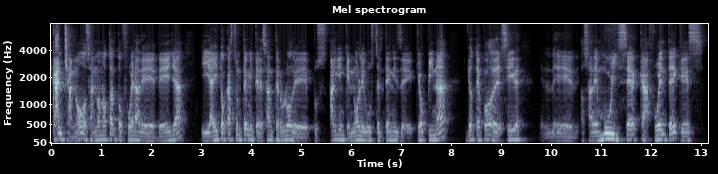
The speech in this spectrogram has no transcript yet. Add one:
cancha, ¿no? O sea, no, no tanto fuera de, de ella. Y ahí tocaste un tema interesante, Rulo, de pues alguien que no le gusta el tenis, de qué opina yo te puedo decir, de, o sea, de muy cerca fuente, que es,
